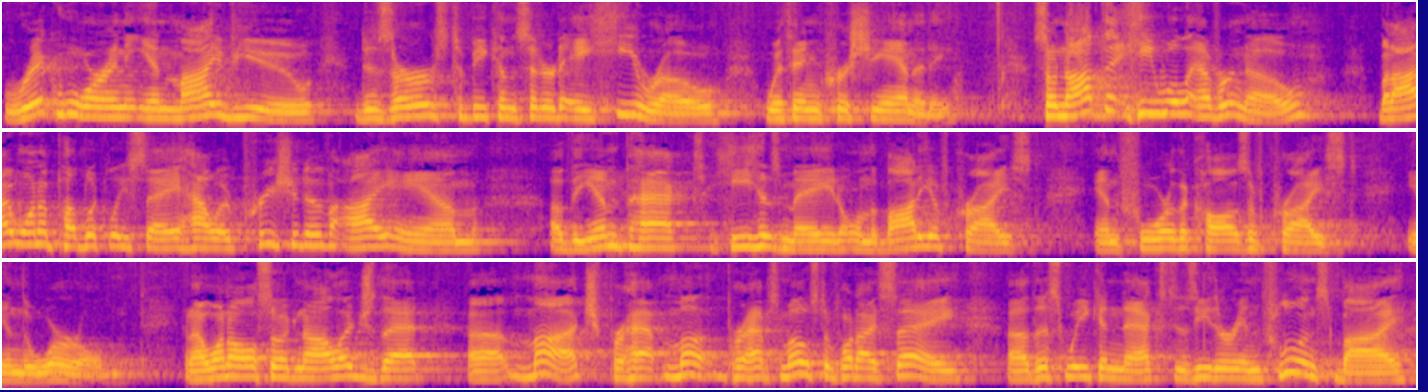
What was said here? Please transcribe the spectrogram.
Rick Warren, in my view, deserves to be considered a hero within Christianity. So, not that he will ever know, but I want to publicly say how appreciative I am of the impact he has made on the body of Christ and for the cause of Christ in the world. And I want to also acknowledge that uh, much, perhaps, mo- perhaps most of what I say uh, this week and next is either influenced by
